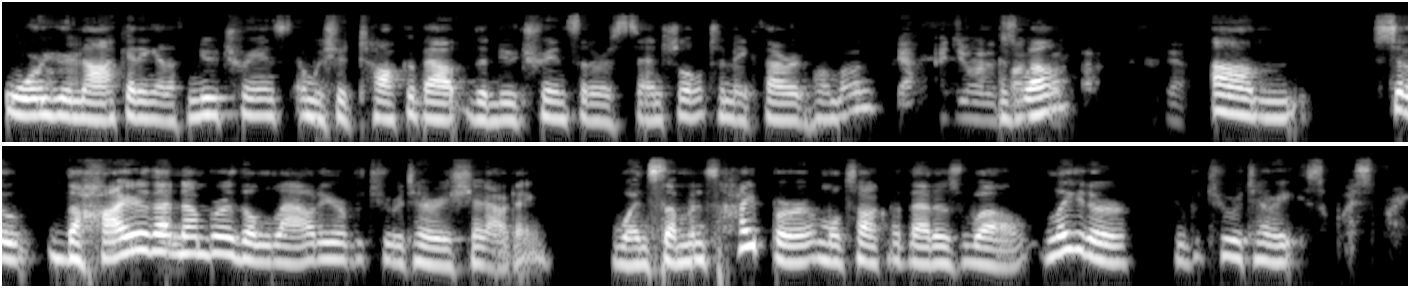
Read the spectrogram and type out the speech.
or you're not getting enough nutrients. And we should talk about the nutrients that are essential to make thyroid hormone. Yeah, I do want to as well. Yeah. Um, so the higher that number, the louder your pituitary shouting. When someone's hyper, and we'll talk about that as well later, your pituitary is whispering,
